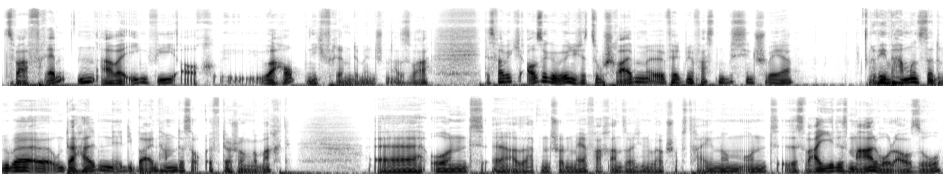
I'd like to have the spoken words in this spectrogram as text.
zwar Fremden, aber irgendwie auch überhaupt nicht fremde Menschen. Also es war, das war wirklich außergewöhnlich. Das zu beschreiben äh, fällt mir fast ein bisschen schwer. Wir haben uns darüber äh, unterhalten. Die beiden haben das auch öfter schon gemacht. Äh, und also hatten schon mehrfach an solchen Workshops teilgenommen und das war jedes Mal wohl auch so.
